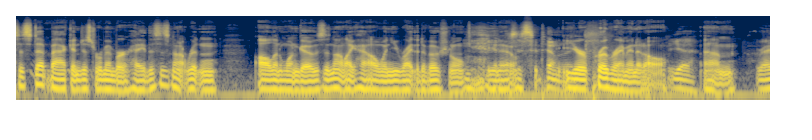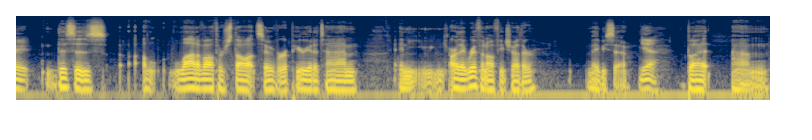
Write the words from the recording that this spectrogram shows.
to step back and just remember, hey, this is not written all in one go. This is not like how when you write the devotional, you know, you're programming it all. Yeah. Um, Right. this is a lot of authors' thoughts over a period of time, and you, are they riffing off each other? Maybe so, Yeah. but um,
